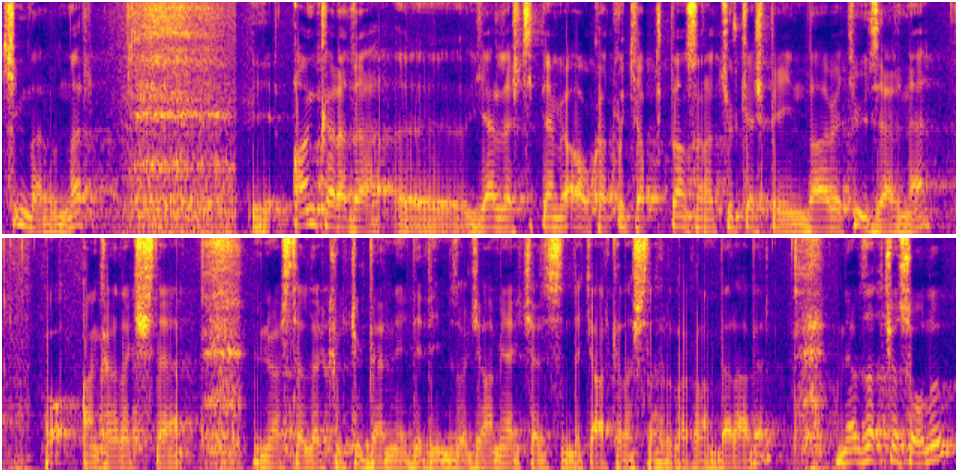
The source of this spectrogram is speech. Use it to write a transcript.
Kimler bunlar? Ankara'da e, yerleştikten ve avukatlık yaptıktan sonra Türkeş Bey'in daveti üzerine o Ankara'daki işte Üniversiteler Kültür Derneği dediğimiz o camia içerisindeki arkadaşlarla falan beraber Nevzat Kösoğlu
